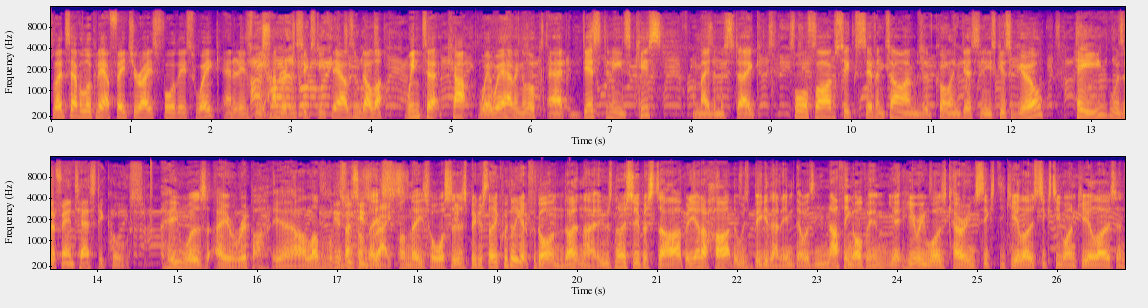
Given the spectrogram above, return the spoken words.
Let's have a look at our feature race for this week, and it is the $160,000 Winter Cup, where we're having a look at Destiny's Kiss. I made the mistake four, five, six, seven times of calling Destiny's Kiss a girl. He was a fantastic horse. He was a ripper. Yeah, I love looking This back on these, race. on these horses because they quickly get forgotten, don't they? He was no superstar, but he had a heart that was bigger than him. There was nothing of him, yet here he was carrying 60 kilos, 61 kilos, and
